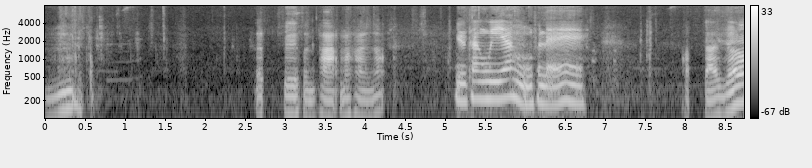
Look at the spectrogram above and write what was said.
อืมก็เจอผลผักมาให้เนาะอยู่ทางเวียงพุ่นแหละขอบใจเด้อ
